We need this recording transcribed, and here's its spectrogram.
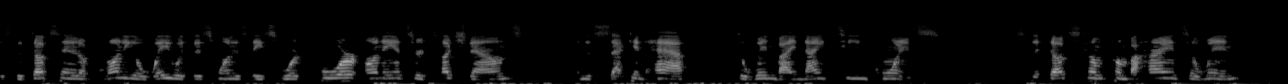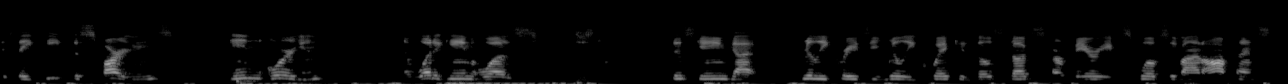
As the Ducks ended up running away with this one as they scored four unanswered touchdowns in the second half to win by 19 points. So the Ducks come from behind to win as they beat the Spartans in Oregon. And what a game it was. Just this game got really crazy really quick as those Ducks are very explosive on offense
